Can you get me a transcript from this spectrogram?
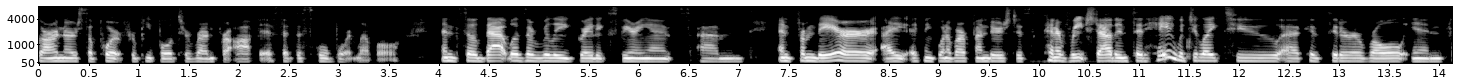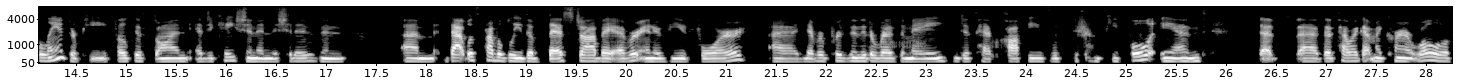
garner support for people to run for office at the school board level. And so that was a really great experience. Um, and from there, I, I, think one of our funders just kind of reached out and said, Hey, would you like to uh, consider a role in philanthropy focused on education initiatives? And um, that was probably the best job I ever interviewed for. I never presented a resume, just had coffees with different people. And that's uh, that's how I got my current role.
